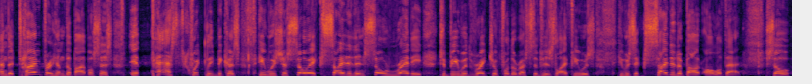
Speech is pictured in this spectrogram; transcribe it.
And the time for him, the Bible says, it passed quickly because he was just so excited and so ready to be with Rachel for the rest of his life. He was, he was excited about all of that. So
